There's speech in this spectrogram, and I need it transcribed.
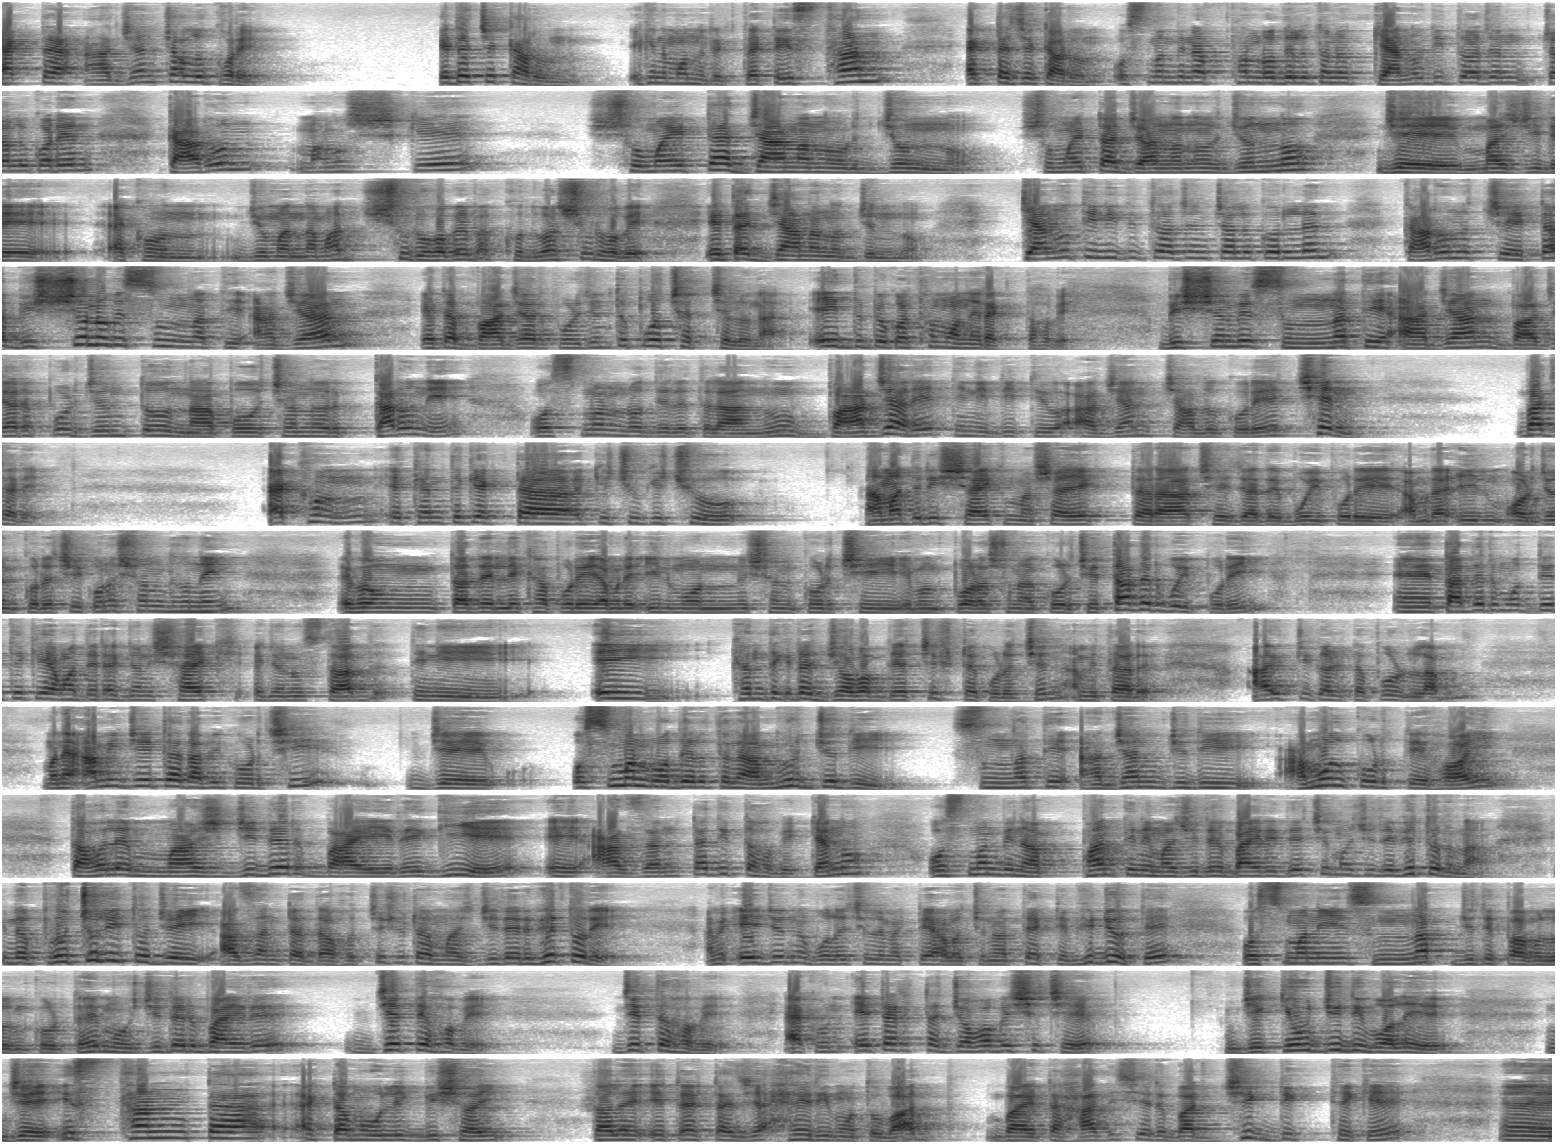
একটা আজান চালু করে। এটা হচ্ছে কারণ। এখানে মনে রাখতে একটা স্থান একটা হচ্ছে কারণ, ওসমান বিন আফফান রদিল্লাহ কেন দ্বিতীয় আজান চালু করেন? কারণ মানুষকে সময়টা জানানোর জন্য, সময়টা জানানোর জন্য যে মসজিদে এখন জুমার নামাজ শুরু হবে বা খুদবা শুরু হবে, এটা জানানোর জন্য। কেন তিনি দ্বিতীয় আজান চালু করলেন? কারণ হচ্ছে এটা বিশ্বনবী সুন্নাতি আজান, এটা বাজার পর্যন্ত পৌঁছাচ্ছিল না। এই দুটো কথা মনে রাখতে হবে। বিশ্বনবী সুন্নাতি আজান বাজার পর্যন্ত না পৌঁছানোর কারণে ওসমান রদিল্লা আনু বাজারে তিনি দ্বিতীয় আজান চালু করেছেন। বাজারে। এখন এখান থেকে একটা কিছু কিছু আমাদেরই শাইখ মাসায়েক তারা আছে যাদের বই পড়ে আমরা ইলম অর্জন করেছি, কোনো সন্দেহ নেই। এবং তাদের লেখা পড়ে আমরা ইলম অন্বেষণ করছি এবং পড়াশোনা করছি। তাদের বই পড়েই তাদের মধ্যে থেকে আমাদের একজন শাইখ, একজন উস্তাদ, তিনি এইখান থেকে একটা জবাব দেওয়ার চেষ্টা করেছেন। আমি তার আর্টিকেলটা পড়লাম। মানে আমি যেটা দাবি করছি যে ওসমান রদেরতলা আনহুর যদি সুন্নাতে আজান যদি আমল করতে হয়, তাহলে মসজিদের বাইরে গিয়ে এই আজানটা দিতে হবে। কেন? ওসমান বিন আফফান তিনি মসজিদের বাইরে দিয়েছে, মসজিদের ভেতরে না। কিন্তু প্রচলিত যে আজানটা দেওয়া হচ্ছে, সেটা মসজিদের ভেতরে। আমি এই জন্য বলেছিলাম একটি আলোচনাতে, একটি ভিডিওতে, ওসমানী সুন্নাত যদি পালন করতে হয়, মসজিদের বাইরে যেতে হবে যেতে হবে। এখন এটার একটা জবাব এসেছে যে কেউ যদি বলে যে স্থানটা একটা মৌলিক বিষয়, তাহলে এটা একটা জাহেরি মতবাদ বা এটা হাদিসের বাহ্যিক দিক থেকে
